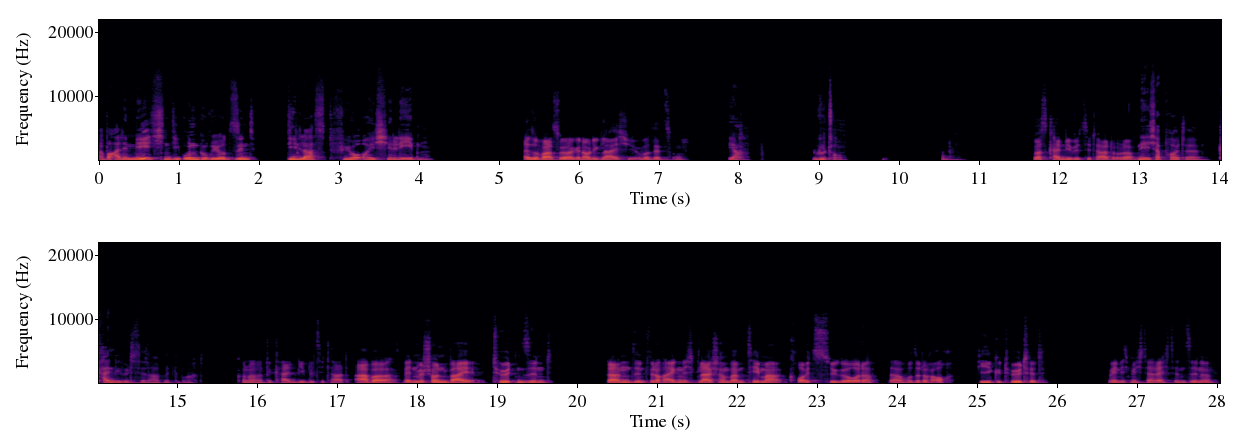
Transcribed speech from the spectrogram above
Aber alle Mädchen, die unberührt sind, die lasst für euch leben. Also war es sogar genau die gleiche Übersetzung. Ja, Luther. Du hast kein Bibelzitat, oder? Nee, ich habe heute kein Bibelzitat mitgebracht. Konrad hatte kein Bibelzitat. Aber wenn wir schon bei Töten sind, dann sind wir doch eigentlich gleich schon beim Thema Kreuzzüge, oder? Da wurde doch auch viel getötet, wenn ich mich da recht entsinne.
